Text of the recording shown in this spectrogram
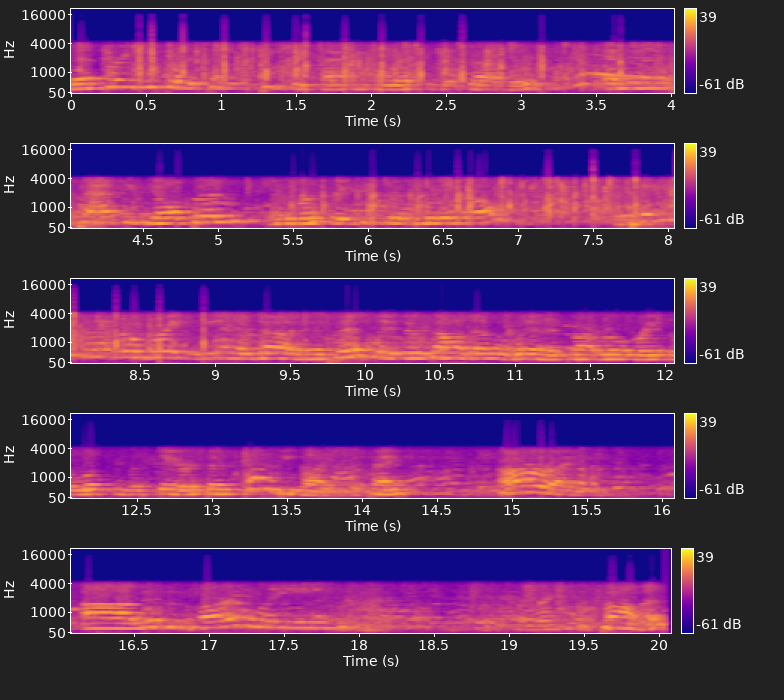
That's where you sort of change teachers back and forth to get judges. And then Patsy Gilpin is first grade teacher at Louisville. The pay's not real great to being a judge, and especially if their child doesn't win, it's not real great to look from the stairs, so it's gotta be nice, okay? All right. Uh, Mrs. Arlene Thomas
